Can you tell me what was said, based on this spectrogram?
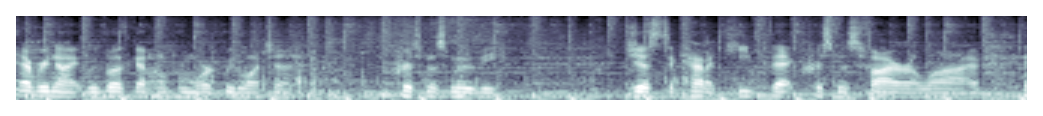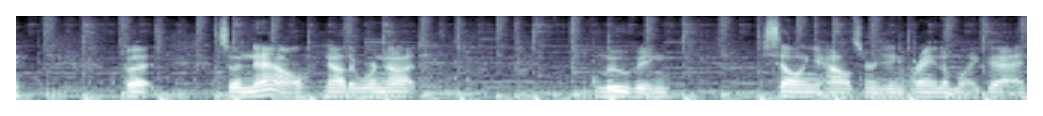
every night we both got home from work, we'd watch a Christmas movie just to kind of keep that Christmas fire alive. but so now, now that we're not moving, selling a house or anything random like that,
